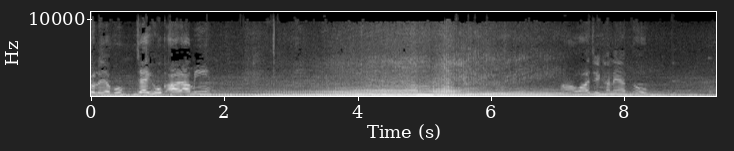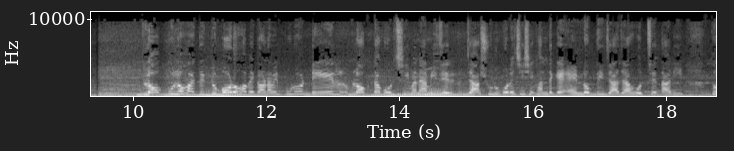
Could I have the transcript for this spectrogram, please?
চলে যাব, যাই হোক। আর আমি এখানে এত ব্লগগুলো হয়তো একটু বড় হবে, কারণ আমি পুরো ডের ব্লগটা করছি। মানে আমি যে, যা শুরু করেছি সেখান থেকে এন্ড অবধি যা যা হচ্ছে তারই। তো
